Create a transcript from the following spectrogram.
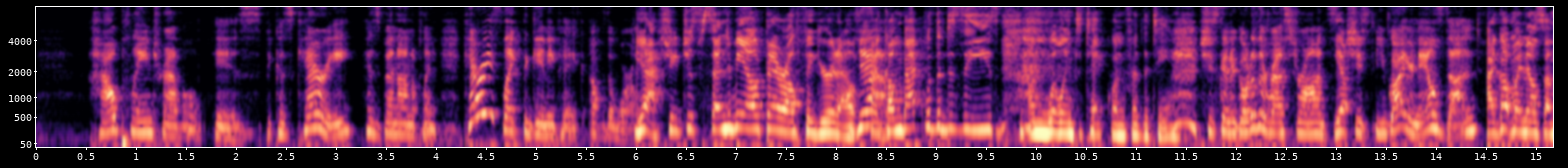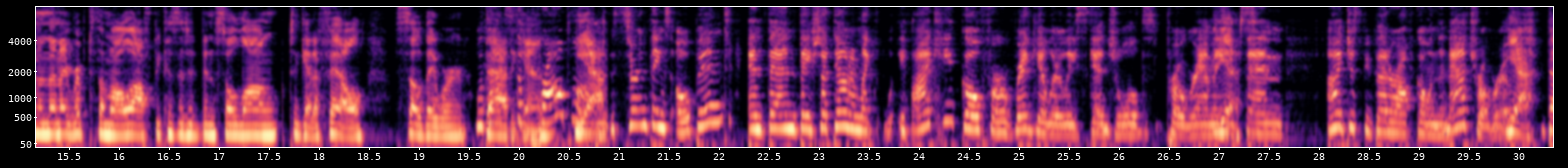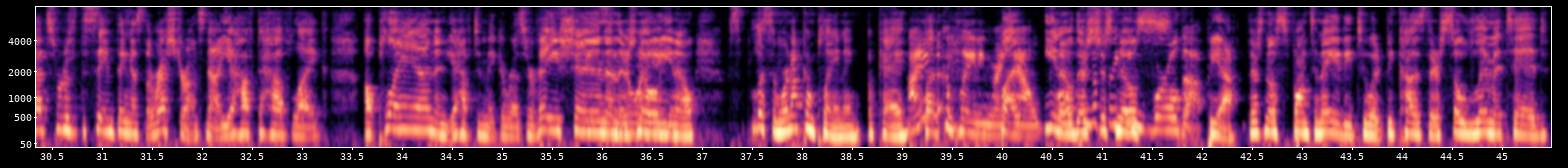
how plane travel is because Carrie has been on a plane. Carrie's like the guinea pig of the world. Yeah. She just Send me out there, I'll figure it out. If Yeah. I come back with a disease, I'm willing to take one for the team. she's going to go to the restaurants. Yeah. She's you got your nails done. I got my nails done and then I ripped them all off because it had been so long to get a fill. So they were Well, bad that's again. the problem. Yeah. Certain things opened and then they shut down. I'm like, if I can't go for a regularly scheduled programming, Yes. then I'd just be better off going the natural route. Yeah, that's sort of the same thing as the restaurants now. You have to have like a plan and you have to make a reservation It's and there's no, you know, listen, we're not complaining, okay? I am complaining right but, now. you know, Open there's the just no world up. Yeah, there's no spontaneity to it because there's so limited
